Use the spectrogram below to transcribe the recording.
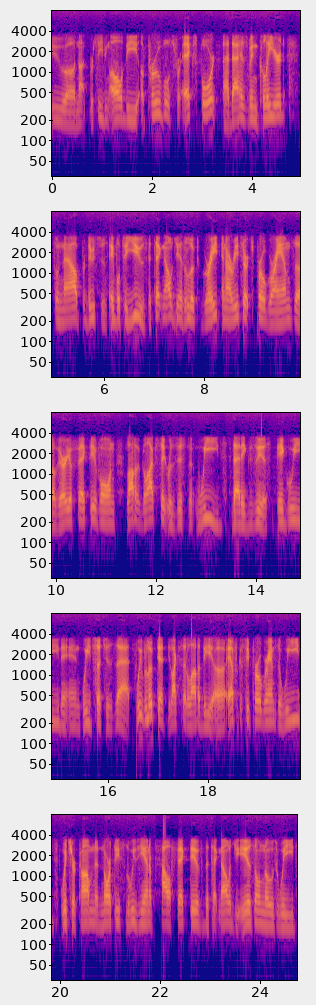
to uh, not receiving all the approvals for export. Uh, that has been cleared. So now producers able to use the technology has looked great in our research programs, uh, very effective on a lot of the glyphosate resistant weeds that exist, pigweed and weeds such as that. We've looked at, like I said, a lot of the uh, efficacy programs, the weeds, which are common in northeast Louisiana, how effective the technology is on those weeds.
